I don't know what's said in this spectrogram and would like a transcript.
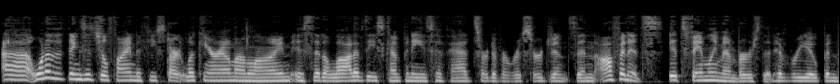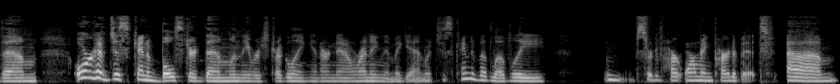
uh, one of the things that you'll find if you start looking around online is that a lot of these companies have had sort of a resurgence and often it's, it's family members that have reopened them or have just kind of bolstered them when they were struggling and are now running them again, which is kind of a lovely, sort of heartwarming part of it. Um,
